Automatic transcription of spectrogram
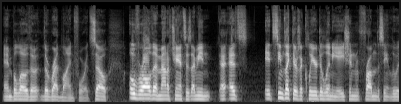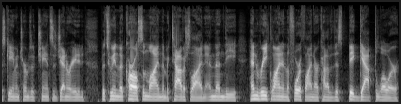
and below the the red line for it. So overall, the amount of chances. I mean, as it seems like there's a clear delineation from the St. Louis game in terms of chances generated between the Carlsson line, the McTavish line, and then the Henrique line and the fourth line are kind of this big gap blower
